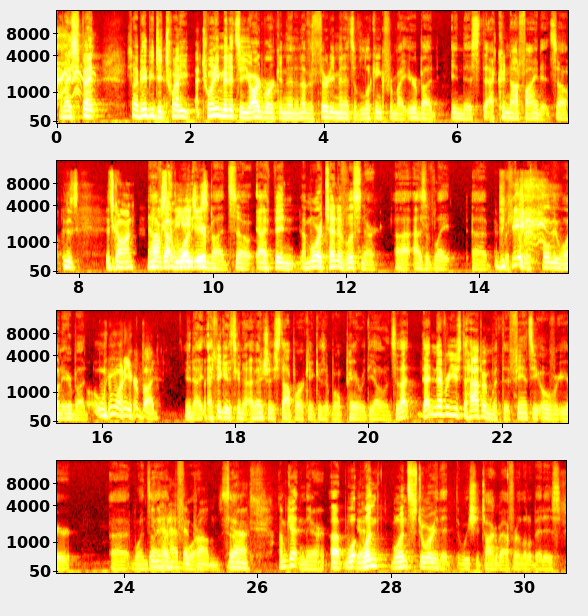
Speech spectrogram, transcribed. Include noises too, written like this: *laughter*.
and I spent, *laughs* so I maybe did 20, 20 minutes of yard work and then another 30 minutes of looking for my earbud in this. I could not find it. So it's, it's gone. Now I've got one ages. earbud. So I've been a more attentive listener uh, as of late uh, with, with, only one earbud. *laughs* Only one earbud. And I, I think it's going to eventually stop working because it won't pair with the other one. So that, that never used to happen with the fancy over ear uh, ones you I had, had before. That problem. So yeah. I'm getting there. Uh, w- yeah. One one story that we should talk about for a little bit is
